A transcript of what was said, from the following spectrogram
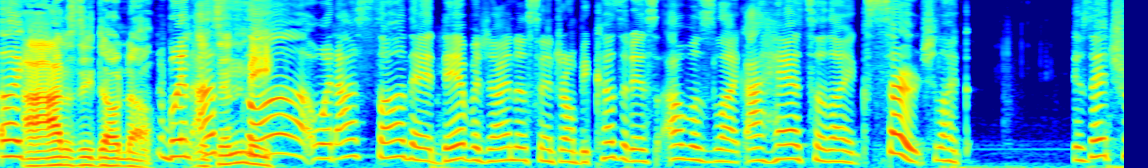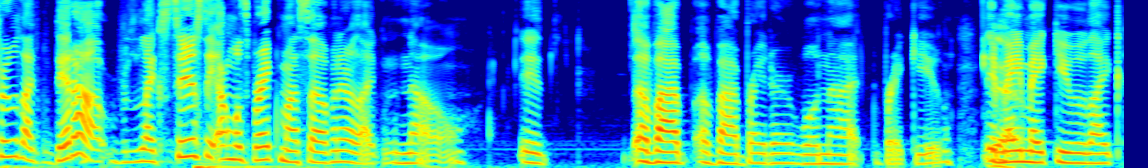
like I honestly don't know. when I it's in saw me. when I saw that dead vagina syndrome because of this, I was like, I had to like search, like, is that true? Like, did I like seriously almost break myself? And they're like, no, it a vib- a vibrator will not break you. It Yeah. may make you like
